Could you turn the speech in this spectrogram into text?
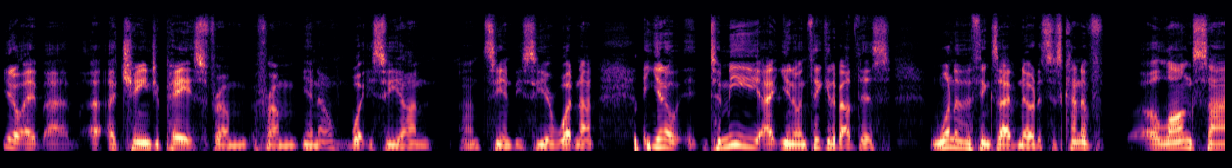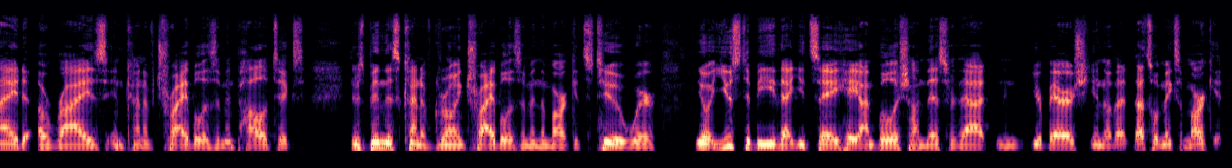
you know, a, a, a change of pace from from you know what you see on on CNBC or whatnot. You know, to me, I, you know, in thinking about this, one of the things I've noticed is kind of alongside a rise in kind of tribalism in politics, there's been this kind of growing tribalism in the markets too, where you know it used to be that you'd say, "Hey, I'm bullish on this or that," and you're bearish. You know that that's what makes a market.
